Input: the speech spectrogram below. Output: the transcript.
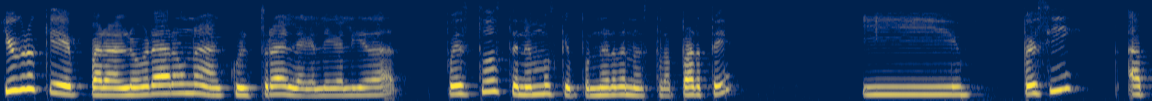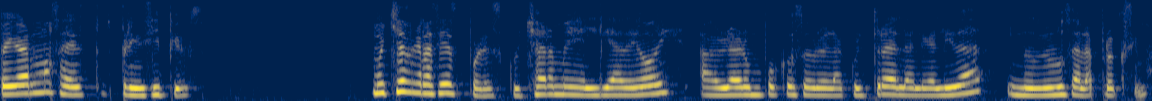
Yo creo que para lograr una cultura de la legalidad pues todos tenemos que poner de nuestra parte y pues sí, apegarnos a estos principios. Muchas gracias por escucharme el día de hoy, hablar un poco sobre la cultura de la legalidad y nos vemos a la próxima.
